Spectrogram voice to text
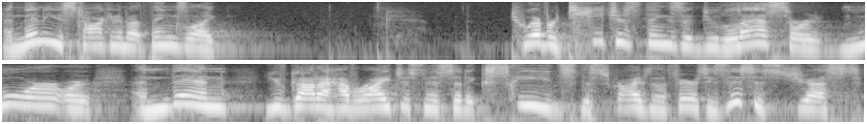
and then he's talking about things like, whoever teaches things that do less or more or and then you've got to have righteousness that exceeds the scribes and the pharisees. This is just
